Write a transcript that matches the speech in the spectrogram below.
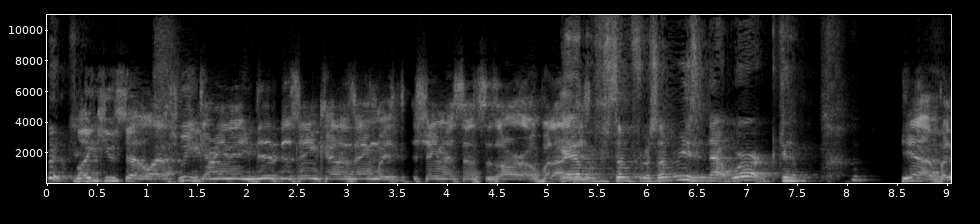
like you said last week. I mean, they did the same kind of thing with Sheamus and Cesaro, but I yeah, but for some for some reason that worked. yeah, but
